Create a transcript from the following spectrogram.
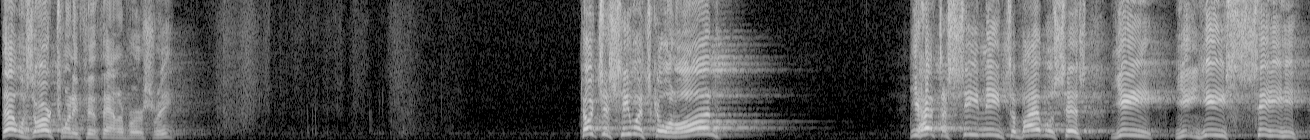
That was our 25th anniversary. Don't you see what's going on? You have to see needs. The Bible says, ye, ye, ye see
